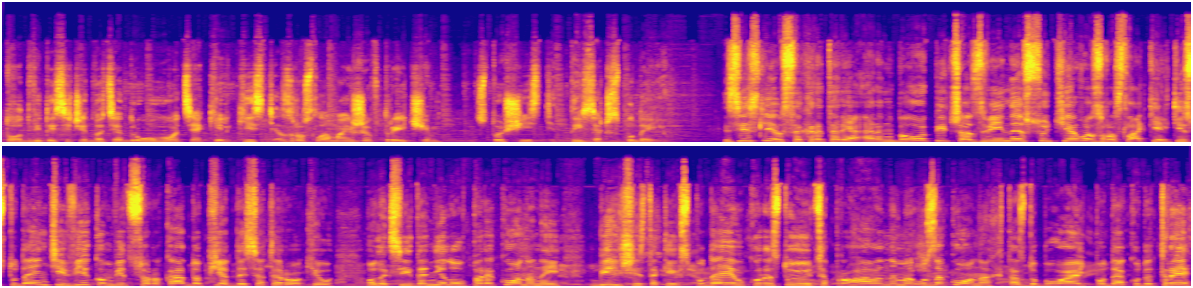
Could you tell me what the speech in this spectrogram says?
то 2022-го ця кількість зросла майже втричі 106 тисяч спудеїв. Зі слів секретаря РНБО, під час війни суттєво зросла кількість студентів віком від 40 до 50 років. Олексій Данілов переконаний, більшість таких спудеїв користуються прогалинами у законах та здобувають подекуди три,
